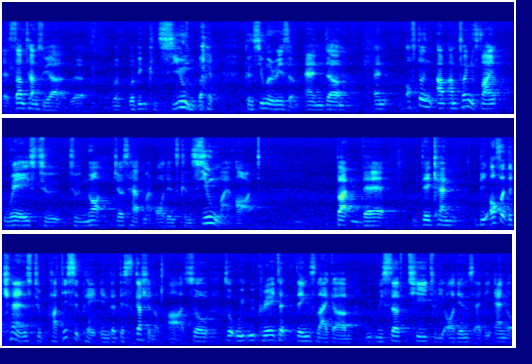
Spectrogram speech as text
that sometimes we are we're, we're, we're being consumed by consumerism, and um, and often I'm, I'm trying to find ways to to not just have my audience consume my art, but they they can be offered the chance to participate in the discussion of art. So, so we, we created things like um, we, we serve tea to the audience at the end of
